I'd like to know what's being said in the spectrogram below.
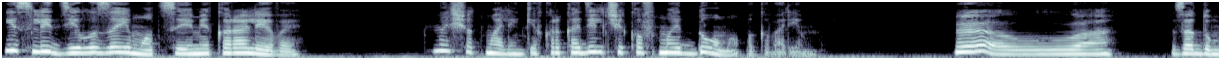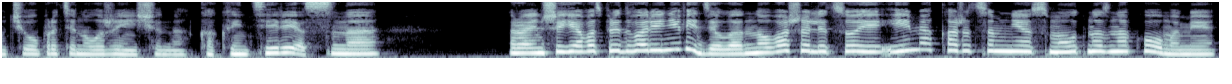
и следила за эмоциями королевы. Насчет маленьких крокодильчиков мы дома поговорим». «Элла», — задумчиво протянула женщина, — «как интересно. Раньше я вас при дворе не видела, но ваше лицо и имя кажутся мне смутно знакомыми.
